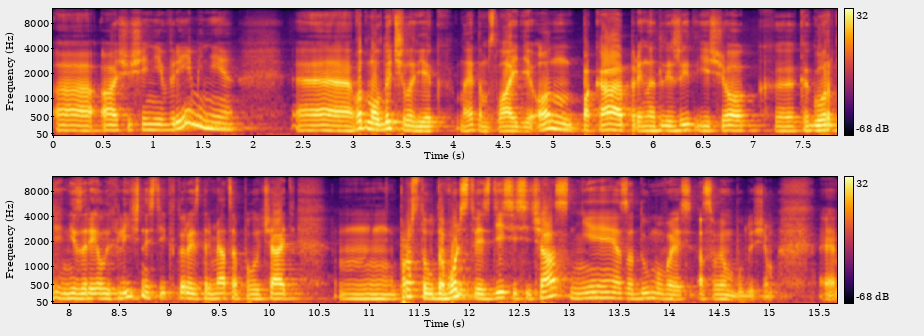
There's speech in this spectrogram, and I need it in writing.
о ощущении времени. Э, вот молодой человек на этом слайде, он пока принадлежит еще к когорте незрелых личностей, которые стремятся получать просто удовольствие здесь и сейчас, не задумываясь о своем будущем. Э,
